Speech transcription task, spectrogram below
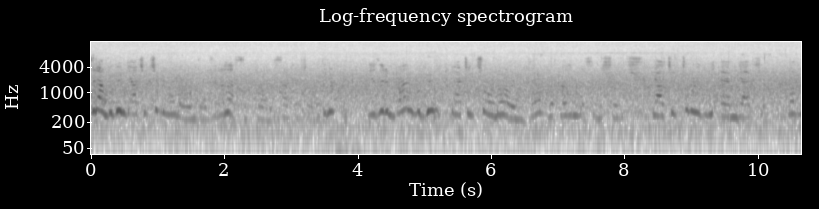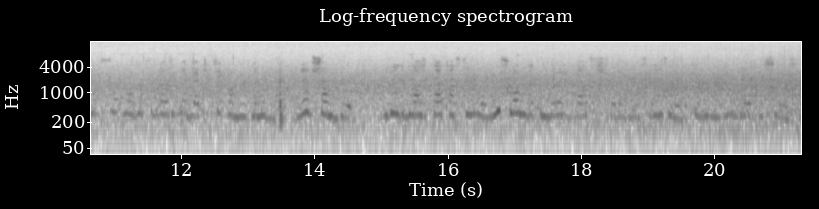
Selam bugün gerçekçi bir oyun oynayacağız. Yanılasın kalırsa arkadaşlar. Bugün yazarım ben bugün gerçekçi oyunu oynayacağım. Bakalım nasıl bir şeymiş. Gerçekçi bu yüzden em, gerçek. Roblox'u Roblox'u birazcık daha gerçekçi yapan bir uygulama ne Şu an video, videoda birazcık daha kastım oyunu. Şu an bakın böyle biraz şöyle bir size nasıl gözüküyor bilmiyorum ama biraz koşuyor işte.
